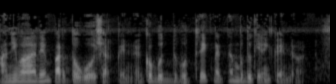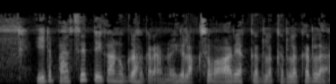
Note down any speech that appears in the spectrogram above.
අනිවාර්යෙන් පරතෝഘോഷයක් වෙන්න. ඒක බුද්ධ පුත්‍රයෙක් නැත්නම් බුදු කෙනෙක් වෙන්න ඕන. ඊට පස්සෙත් ඒක අනුග්‍රහ කරන්න. ඒක ලක්ෂ වාරයක් කරලා කරලා කරලා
